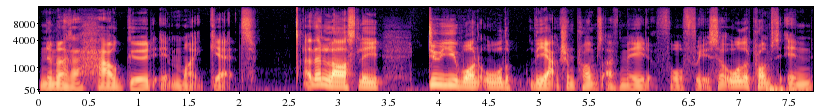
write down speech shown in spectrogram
no matter how good it might get. And then lastly, do you want all the, the action prompts I've made for free? So all the prompts in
